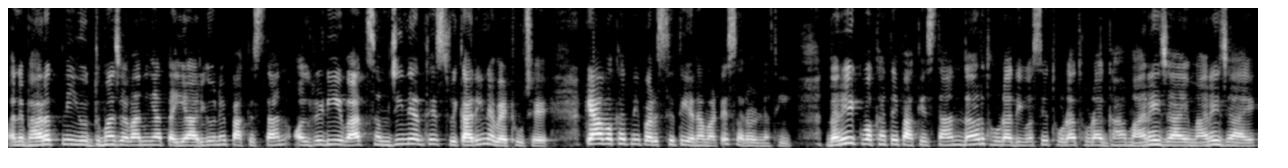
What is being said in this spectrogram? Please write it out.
અને ભારતની યુદ્ધમાં જવાની આ તૈયારીઓને પાકિસ્તાન ઓલરેડી એ વાત સમજીને અર્થે સ્વીકારીને બેઠું છે કે આ વખતની પરિસ્થિતિ એના માટે સરળ નથી. દરેક વખતે પાકિસ્તાન દર થોડા દિવસે થોડા થોડા ઘા મારે જાય મારે જાય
